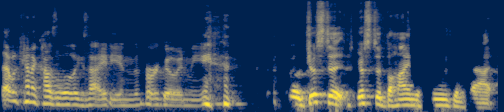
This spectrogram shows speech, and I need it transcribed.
that would kind of cause a little anxiety in the Virgo in me. so just to just to behind the scenes of that,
